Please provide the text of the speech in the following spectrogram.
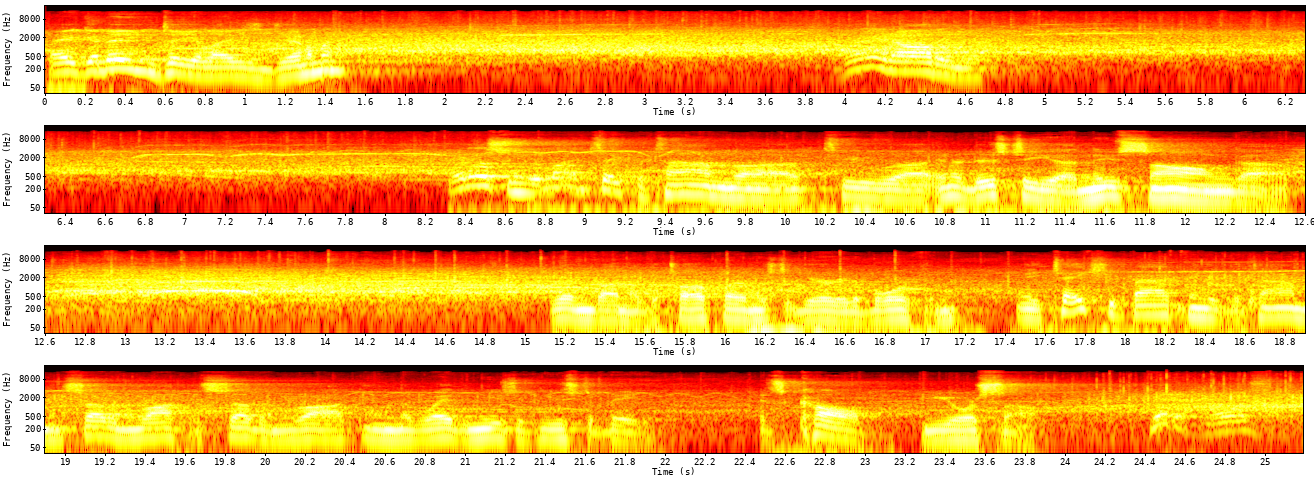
Hey, good evening to you, ladies and gentlemen. Great audience. Hey, listen, we'd like to take the time uh, to uh, introduce to you a new song uh, written by my guitar player, Mr. Gary DeVorkin. And he takes you back into the time when Southern rock was Southern rock and the way the music used to be. It's called Your Song. Hit it, boys.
